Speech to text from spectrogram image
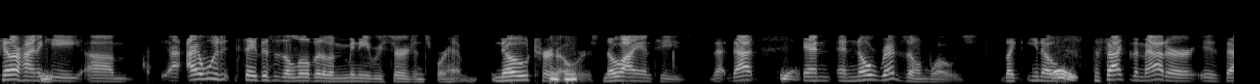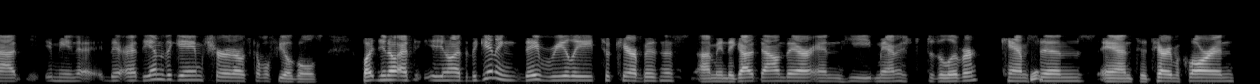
Taylor Heinicke, um, I would say this is a little bit of a mini resurgence for him. No turnovers, no ints, that that, Yeah. and and no red zone woes. Like you know, the fact of the matter is that I mean, at the end of the game, sure there was a couple field goals, but you know, at the, you know at the beginning they really took care of business. I mean, they got it down there, and he managed to deliver. Cam Sims and to Terry McLaurin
